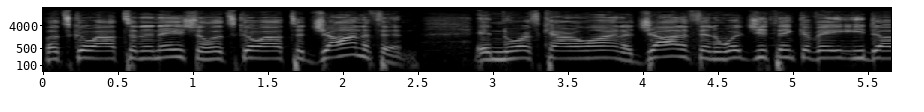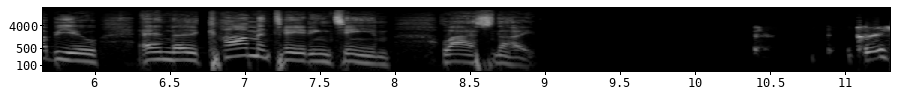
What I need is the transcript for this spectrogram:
Let's go out to the nation. Let's go out to Jonathan in North Carolina. Jonathan, what did you think of AEW and the commentating team last night? Chris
